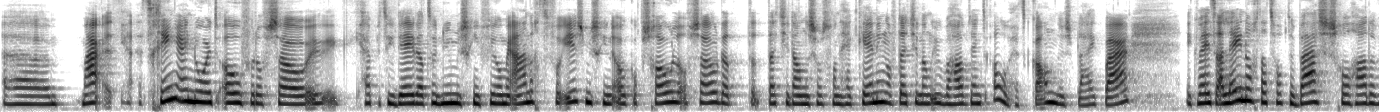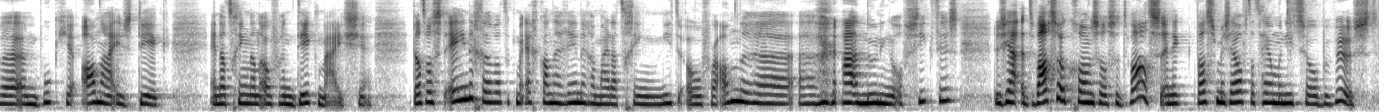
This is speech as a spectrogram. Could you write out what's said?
Ehm, maar het ging er nooit over of zo. Ik, heb het idee dat er nu misschien veel meer aandacht voor is. Misschien ook op scholen of zo. Dat, dat, je dan een soort van herkenning... of dat je dan überhaupt denkt... oh, het kan dus blijkbaar. Ik weet alleen nog dat we op de basisschool hadden we een boekje... Anna is dik. En dat ging dan over een dik meisje. Dat was het enige wat ik me echt kan herinneren. Maar dat ging niet over andere uh, aandoeningen of ziektes. Dus ja, het was ook gewoon zoals het was. En ik was mezelf dat helemaal niet zo bewust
